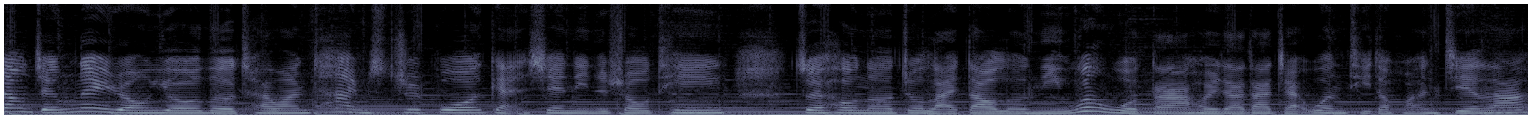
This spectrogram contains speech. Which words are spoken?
上节目内容由了台湾 Times 直播，感谢您的收听。最后呢，就来到了你问我答，回答大家问题的环节啦。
